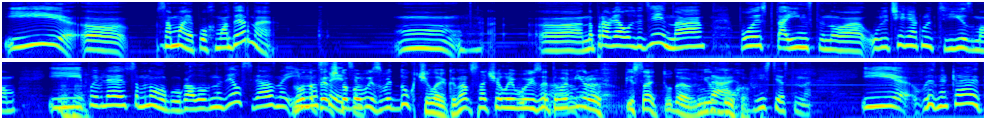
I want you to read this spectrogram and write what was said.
И а, сама эпоха модерна м, а, направляла людей на поиск таинственного, увлечение оккультизмом. И Мгм. появляется много уголовных дел, связанных Ну, именно например, с этим. чтобы вызвать дух человека, надо сначала его из этого мира вписать туда, в мир да, духов. естественно. И возникает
